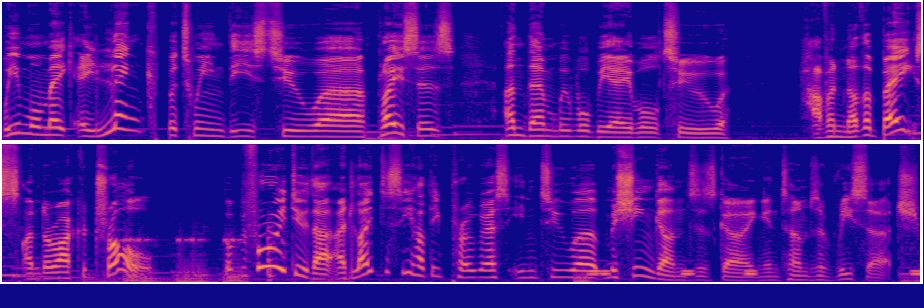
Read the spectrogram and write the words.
we will make a link between these two uh, places, and then we will be able to have another base under our control. But before I do that, I'd like to see how the progress into uh, machine guns is going in terms of research.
